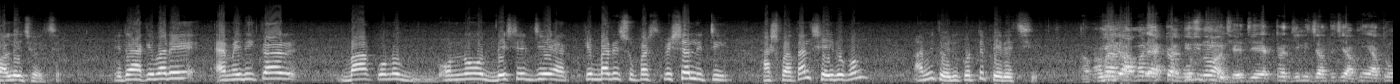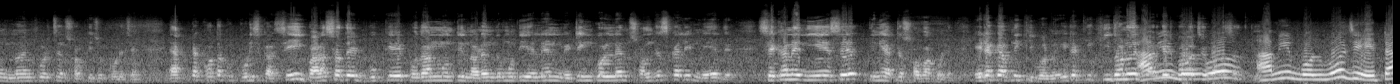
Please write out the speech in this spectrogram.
কলেজ হয়েছে। এটা একেবারে আমেরিকার বা কোনো অন্য দেশের যে একেবারে সুপার স্পেশালিটি হাসপাতাল সেই রকম আমি তৈরি করতে পেরেছি। আমার আমার একটা প্রশ্ন আছে যে একটা জিনিস জানতে চাই আপনি এত উন্নয়ন করেছেন সব কিছু করেছেন। একটা কথা খুব পরিষ্কার সেই বারাসাতের বুকে প্রধানমন্ত্রী নরেন্দ্র মোদী এলেন মিটিং করলেন সন্দেশকালীন মেয়েদের। সেখানে নিয়ে এসে তিনি একটা সভা করলেন। এটাকে আপনি কি বলবেন? এটা কি কি ধরনের আমি বলব আমি বলব যে এটা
